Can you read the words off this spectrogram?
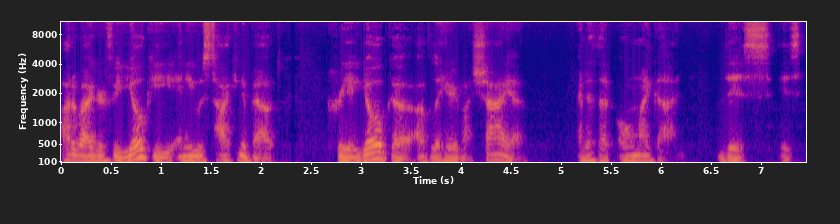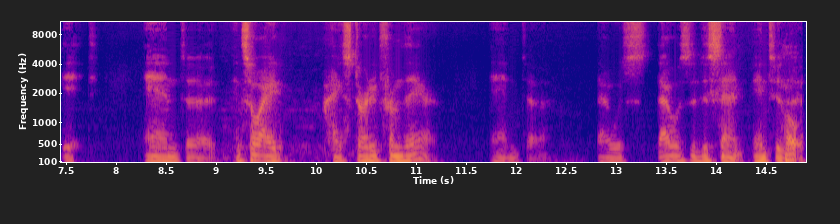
autobiography of Yogi and he was talking about Kriya Yoga of Lahiri Mahasaya. And I thought, oh my God, this is it. And uh, and so I I started from there. And uh, that was that was the descent into How, the.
